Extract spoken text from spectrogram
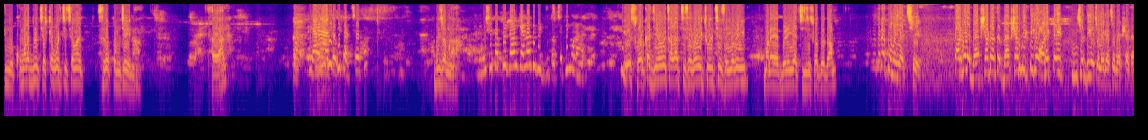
কিন্তু কমানোর জন্য চেষ্টা করছি যে আমার সেটা কমছেই না। আর? বুঝলাম না। জিনিসপত্রের দাম কেন এত বৃদ্ধি পাচ্ছে কি মনে হয়? এ সরকার যেভাবে চালাচ্ছে সেভাবেই চলছে সেইভাবেই মানে বেড়ে যাচ্ছে জিনিসপত্রের দাম। কমে যাচ্ছে? তার ফলে ব্যবসাটা তো ব্যবসার দিক থেকে অনেকটাই নিচের দিকে চলে গেছে ব্যবসাটা।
